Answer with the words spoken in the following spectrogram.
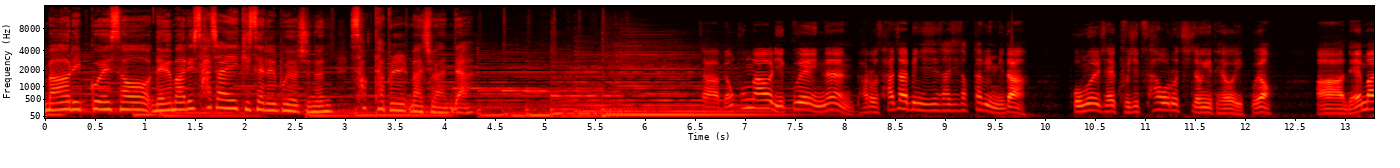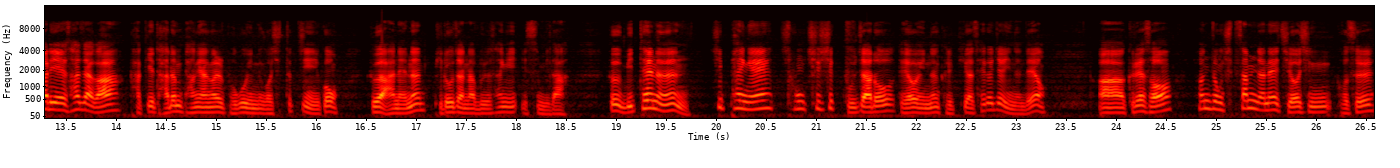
마을 입구에서 네 마리 사자의 기세를 보여주는 석탑을 마주한다. 자, 명품 마을 입구에 있는 바로 사자 빈지 사시 석탑입니다. 보물 제94호로 지정이 되어 있고요. 아, 네 마리의 사자가 각기 다른 방향을 보고 있는 것이 특징이고 그 안에는 비로자나불상이 있습니다. 그 밑에는 시팽에 총 79자로 되어 있는 글귀가 새겨져 있는데요. 아, 그래서 현종 13년에 지어진 것을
